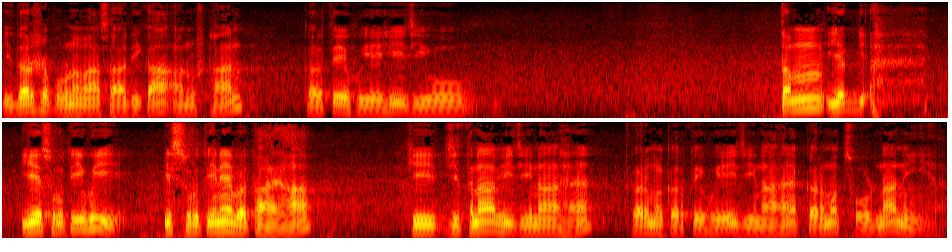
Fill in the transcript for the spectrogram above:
कि दर्श पूर्णमास आदि का अनुष्ठान करते हुए ही जीवो। तम यज्ञ, ये श्रुति हुई। इस श्रुति ने बताया कि जितना भी जीना है, कर्म करते हुए ही जीना है, कर्म छोड़ना नहीं है।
